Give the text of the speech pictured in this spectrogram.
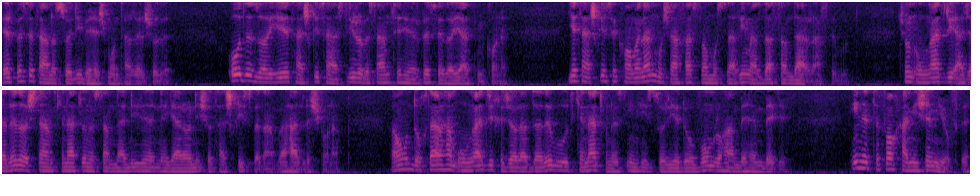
هرپس تناسلی بهش منتقل شده. عود زایه تشخیص اصلی رو به سمت هرپس هدایت می‌کنه. یه تشخیص کاملا مشخص و مستقیم از دستم در رفته بود. چون اونقدری عجله داشتم که نتونستم دلیل نگرانیش رو تشخیص بدم و حلش کنم. و اون دختر هم اونقدری خجالت زده بود که نتونست این هیستوری دوم رو هم به هم بگه. این اتفاق همیشه میفته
